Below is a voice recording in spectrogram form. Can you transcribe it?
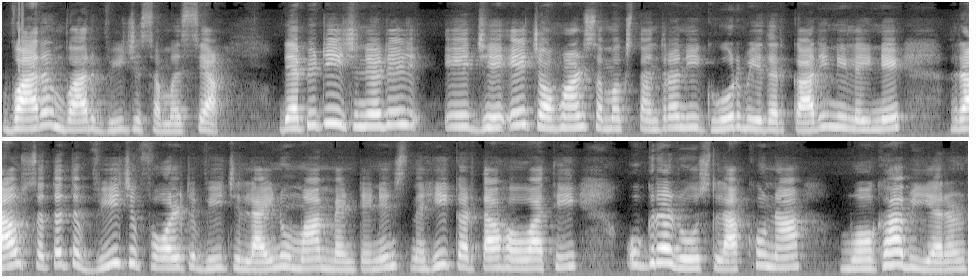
વારંવાર વીજ સમસ્યા. ડેપ્યુટી ઇજનેરે એ જે એ ચૌહાણ સમક્ષ તંત્રની ઘોર બેદરકારીને લઈને રાવ સતત વીજ ફોલ્ટ, વીજ લાઇનોમાં મેન્ટેનન્સ નહીં કરતા હોવાથી ઉગ્ર રોષ લાખોના મોંઘા બિયારણ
